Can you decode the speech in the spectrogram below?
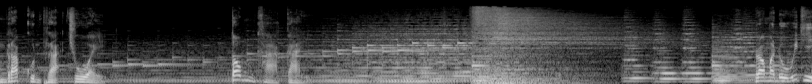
ำหรับคุณพระช่วย ต้มข่าไก่ เรามาดูวิธี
